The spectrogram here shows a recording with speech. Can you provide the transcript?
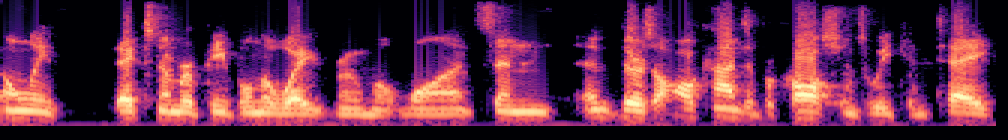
only X number of people in the weight room at once, and, and there's all kinds of precautions we can take.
